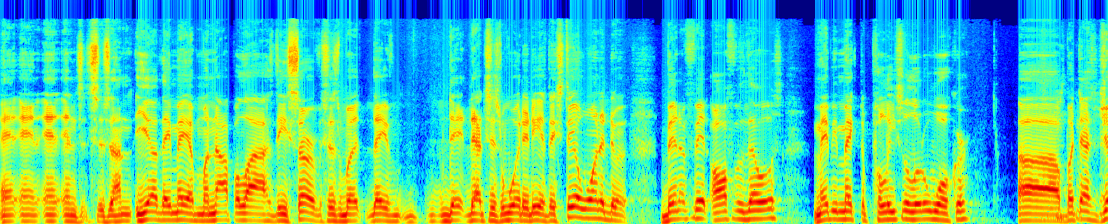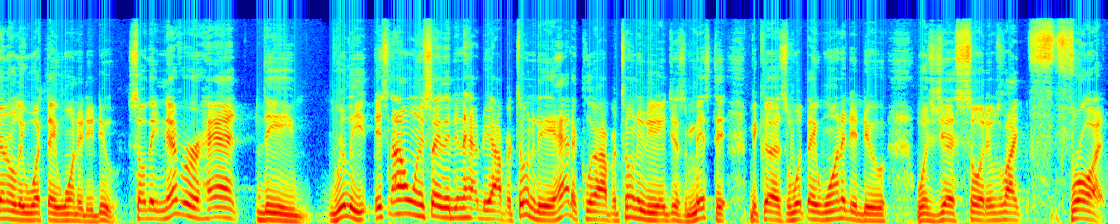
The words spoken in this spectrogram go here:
and, and and and yeah, they may have monopolized these services, but they've they, that's just what it is. They still wanted to benefit off of those, maybe make the police a little woker, uh, but that's generally what they wanted to do. So they never had the really. It's not only to say they didn't have the opportunity; they had a clear opportunity. They just missed it because what they wanted to do was just sort. It was like fraud.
